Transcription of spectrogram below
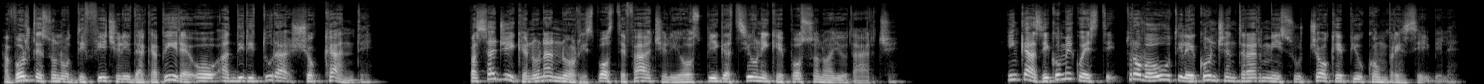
A volte sono difficili da capire o addirittura scioccanti. Passaggi che non hanno risposte facili o spiegazioni che possono aiutarci. In casi come questi trovo utile concentrarmi su ciò che è più comprensibile.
